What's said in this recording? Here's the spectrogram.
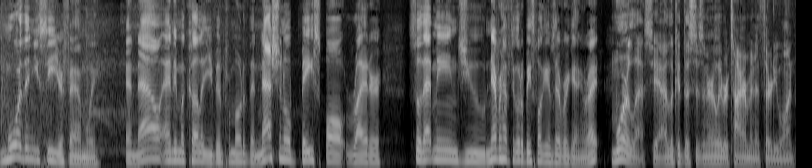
more than you see your family. And now, Andy McCullough, you've been promoted the national baseball writer. So that means you never have to go to baseball games ever again, right? More or less, yeah. I look at this as an early retirement at 31.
